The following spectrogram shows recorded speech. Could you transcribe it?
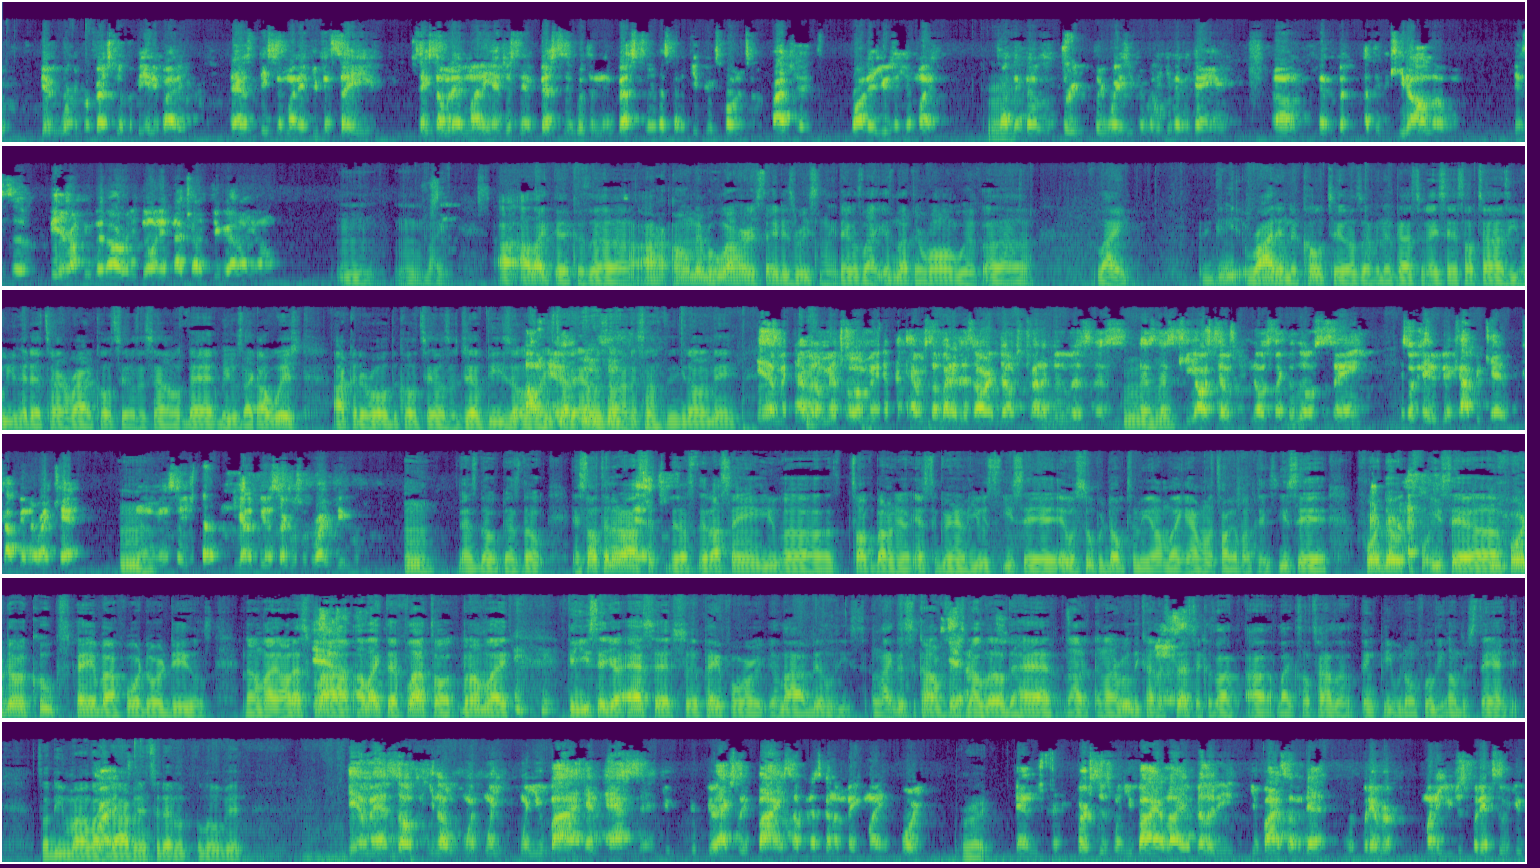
working professional. It could be anybody that has decent money. If you can save, take some of that money and just invest it with an investor that's going to give you exposure to the project while they're using your money. Right. So I think those are three three ways you can really get in the game. Um, and, but I think the key to all of them is to be around people that are already doing it and not try to figure it out on your own. Mm, mm, like I, I like that because uh, I, I don't remember who I heard say this recently. They was like, "There's nothing wrong with uh, like riding the coattails of an investor." They said sometimes you, when you hear that term "riding coattails," it sounds bad, but he was like, "I wish I could have rode the coattails of Jeff Bezos oh, when he tried to Amazon or something." You know what I mean? Yeah, man. Having a mentor, man, having somebody that's already done what you're trying to do is that's mm-hmm. that's, that's key. I always tell you know, it's like the little saying: "It's okay to be a copycat, copying the right cat." Mm. You know what I mean? So you got you got to be in circles with the right people. Mm. That's dope. That's dope. And something that I that I, that I seen you uh talk about on your Instagram, you you said it was super dope to me. I'm like, yeah, I want to talk about this. You said four door. you said uh, four door coupes paid by four door deals, and I'm like, oh, that's fly. Yeah. I, I, like that fly talk. But I'm like, can you say your assets should pay for your liabilities? And like, this is a conversation yeah. I love to have, and I and I really kind of stress it because I, I like sometimes I think people don't fully understand it. So do you mind like right. diving into that a, a little bit? Yeah, man. So you know, when when, when you buy an asset, you, you're actually buying something that's going to make money for you. Right. And versus when you buy a liability, you're buying something that whatever money you just put into it, you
